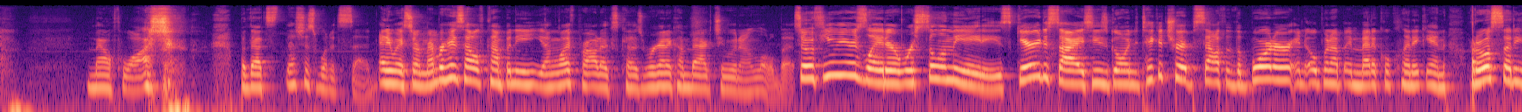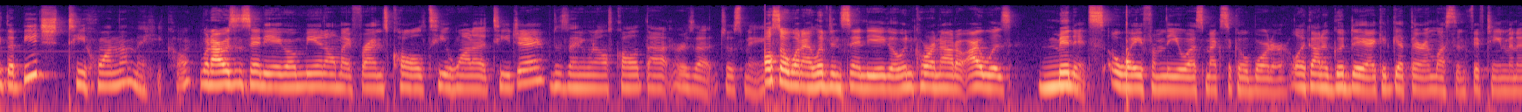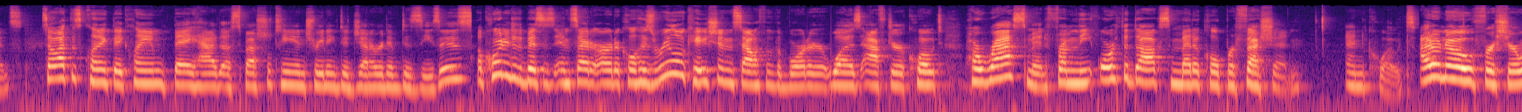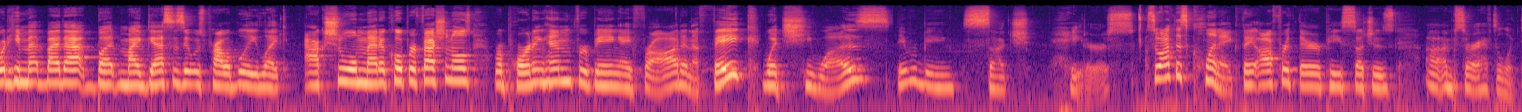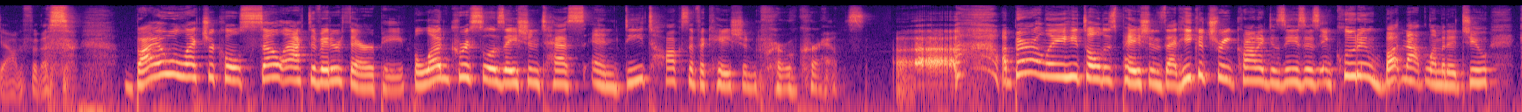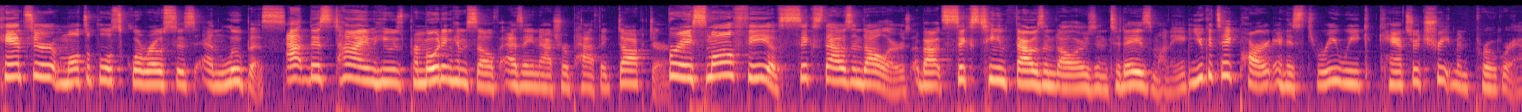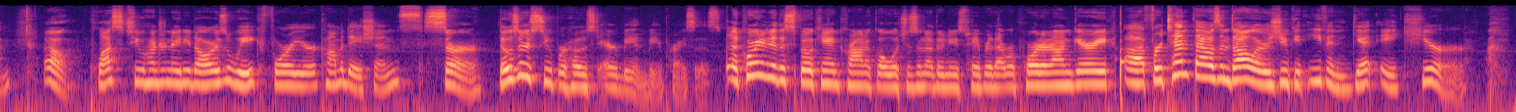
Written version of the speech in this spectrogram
mouthwash. but that's that's just what it said. Anyway, so remember his health company, Young Life Products, because we're gonna come back to it in a little bit. So a few years later, we're still in the 80s. Gary decides he's going to take a trip south of the border and open up a medical clinic in Rosarita Beach, Tijuana, Mexico. When I was in San Diego, me and all my friends called Tijuana TJ. Does anyone else call it that, or is that just me? Also, when I lived in San Diego in Coronado, I was minutes away from the US Mexico border. Like on a good day, I could get there in less than 15 minutes. So at this clinic, they claimed they had a specialty in treating degenerative diseases. According to the Business Insider article, his relocation south of the border was after, quote, harassment from the orthodox medical profession. End quote. I don't know for sure what he meant by that, but my guess is it was probably like actual medical professionals reporting him for being a fraud and a fake, which he was. They were being such haters. So at this clinic, they offer therapies such as uh, I'm sorry, I have to look down for this. Bioelectrical cell activator therapy, blood crystallization tests, and detoxification programs. Apparently, he told his patients that he could treat chronic diseases, including but not limited to cancer, multiple sclerosis, and lupus. At this time, he was promoting himself as a naturopathic doctor. For a small fee of $6,000, about $16,000 in today's money, you could take part in his three week cancer treatment program. Oh, plus $280 a week for your accommodations. Sir, those are Superhost Airbnb prices. According to the Spokane Chronicle, which is another newspaper that reported on Gary, uh, for $10,000, you could even get a cure.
